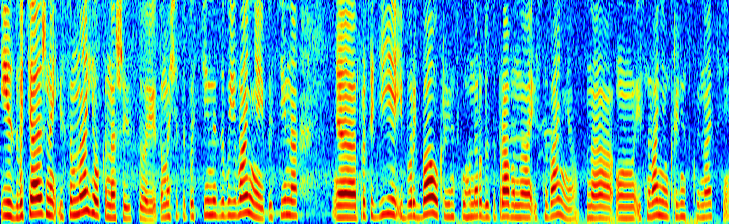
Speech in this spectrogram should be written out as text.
і звитяжна, і сумна гілка нашої історії, тому що це постійне завоювання і постійна е, протидія і боротьба українського народу за право на існування, на існування української нації.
